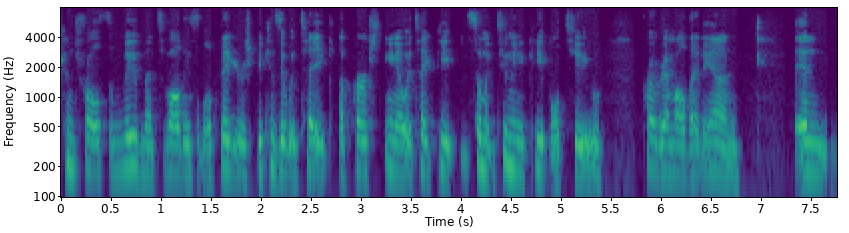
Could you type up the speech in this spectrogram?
controls the movements of all these little figures because it would take a person, you know, it would take people, so many, too many people to program all that in. And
